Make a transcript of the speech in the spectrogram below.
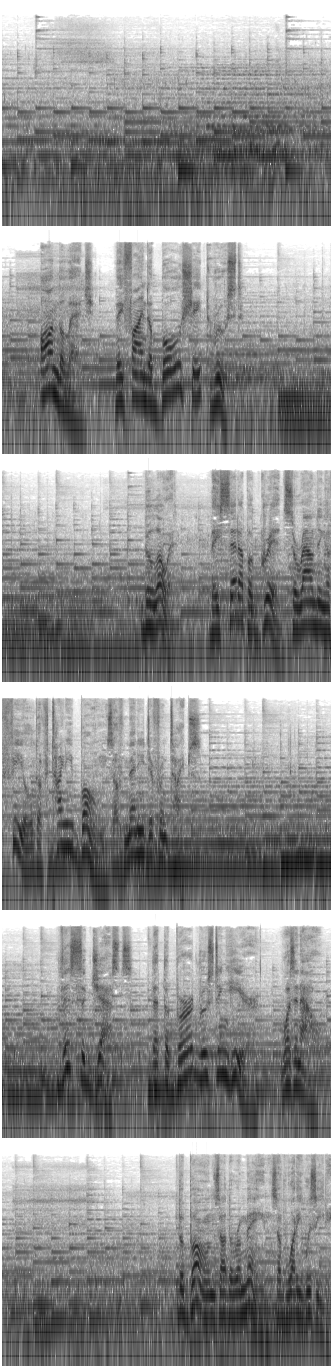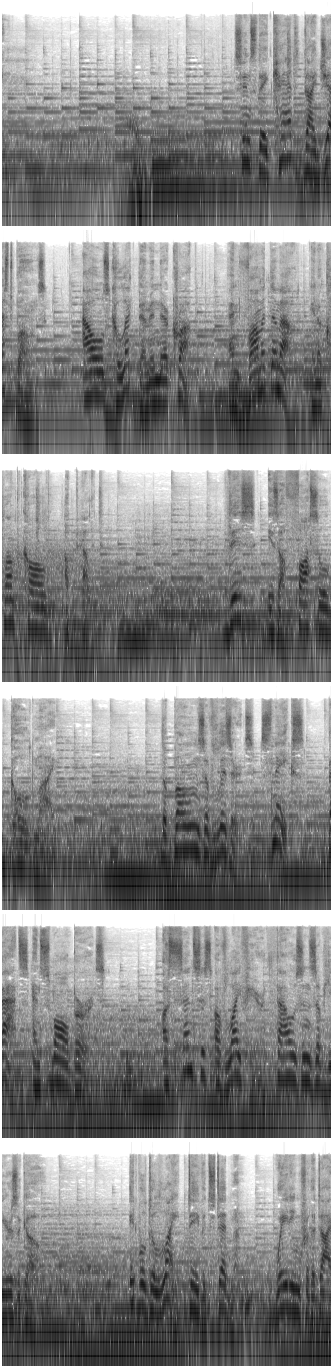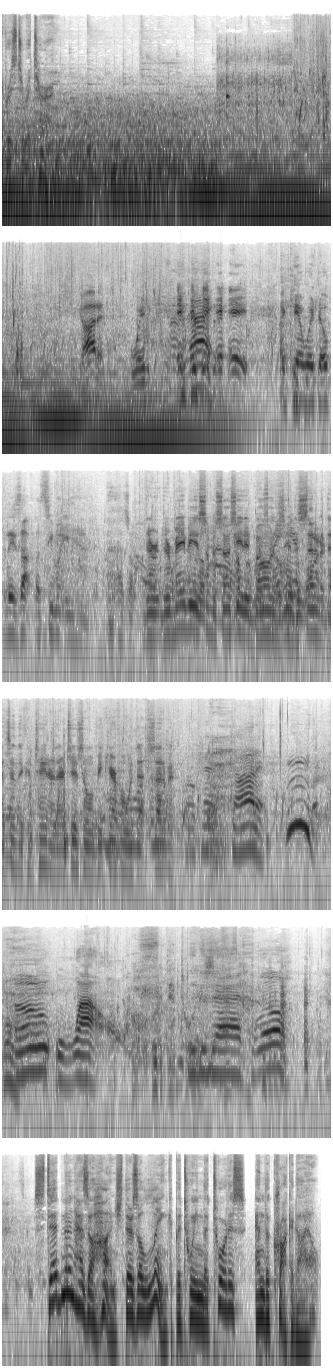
On the ledge, they find a bowl-shaped roost. Below it, they set up a grid surrounding a field of tiny bones of many different types. This suggests that the bird roosting here was an owl. The bones are the remains of what he was eating. Since they can't digest bones, owls collect them in their crop and vomit them out in a clump called a pellet. This is a fossil gold mine. The bones of lizards, snakes, bats, and small birds. A census of life here thousands of years ago. It will delight David Steadman, waiting for the divers to return. Got it. Wait. Hey, I can't wait to open these up. Let's see what you have. There, there may be some associated bones in the sediment that's in the container there too, so we'll be careful with that sediment. Okay, got it. Oh, wow. Look at that Look at that. Steadman has a hunch there's a link between the tortoise and the crocodile.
